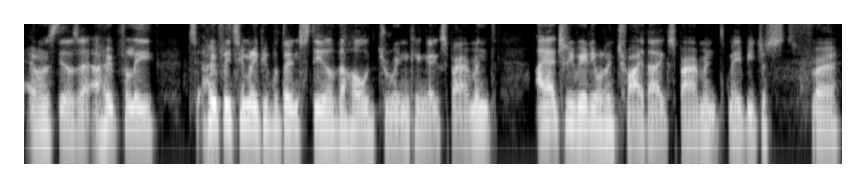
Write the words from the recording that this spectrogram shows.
everyone steals it. Hopefully, t- hopefully, too many people don't steal the whole drinking experiment. I actually really want to try that experiment, maybe just for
